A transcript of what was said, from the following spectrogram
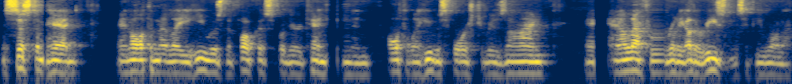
the system head, and ultimately he was the focus for their attention and ultimately he was forced to resign. And, and i left for really other reasons if you want to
